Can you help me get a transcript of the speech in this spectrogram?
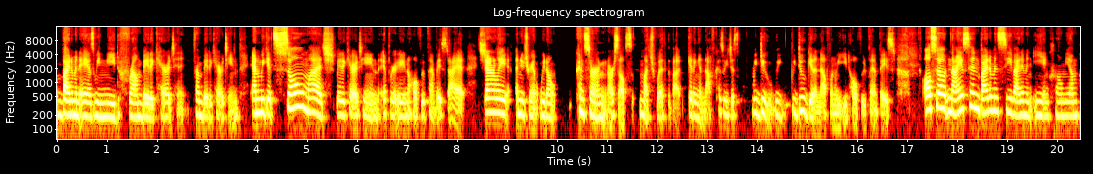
vitamin A as we need from beta carotene from beta carotene. And we get so much beta carotene if we're eating a whole food plant-based diet. It's generally a nutrient we don't concern ourselves much with about getting enough because we just we do we we do get enough when we eat whole food plant based also niacin vitamin c vitamin e and chromium.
